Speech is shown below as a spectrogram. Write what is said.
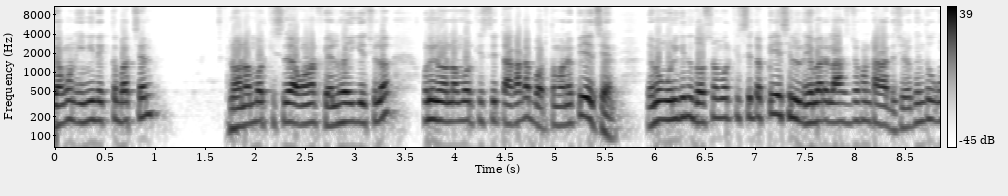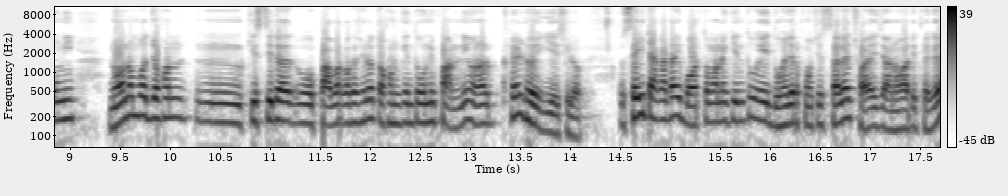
যেমন ইনি দেখতে পাচ্ছেন ন নম্বর কিস্তিটা ওনার ফেল হয়ে গিয়েছিল, উনি ন নম্বর কিস্তির টাকাটা বর্তমানে পেয়েছেন এবং উনি কিন্তু দশ নম্বর কিস্তিটা পেয়েছিলেন, এবারে লাস্ট যখন টাকা দিয়েছিল, কিন্তু উনি ন নম্বর যখন কিস্তিটা পাওয়ার কথা ছিল, তখন কিন্তু উনি পাননি, ওনার ফেল্ড হয়ে গিয়েছিল। তো সেই টাকাটাই বর্তমানে কিন্তু এই দু হাজার পঁচিশ সালে ছয় জানুয়ারি থেকে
